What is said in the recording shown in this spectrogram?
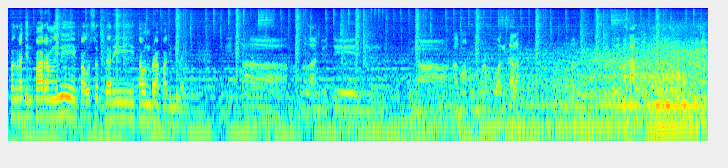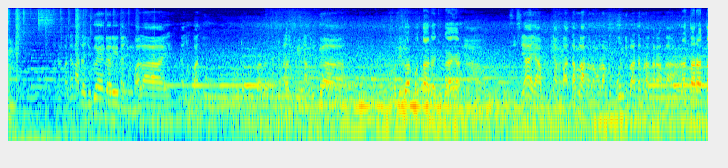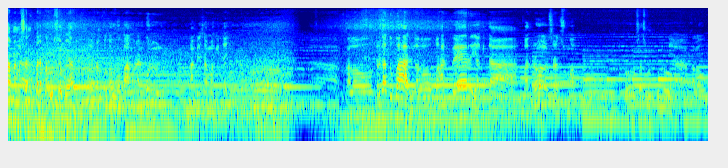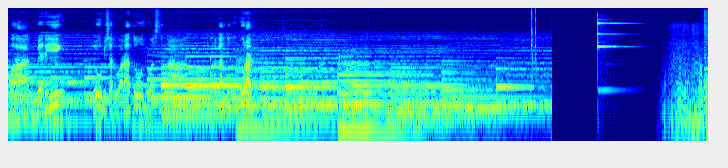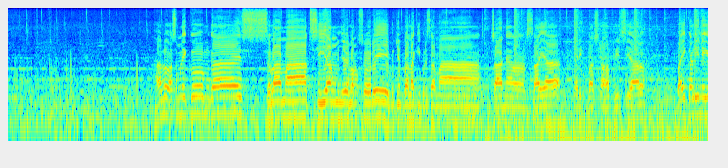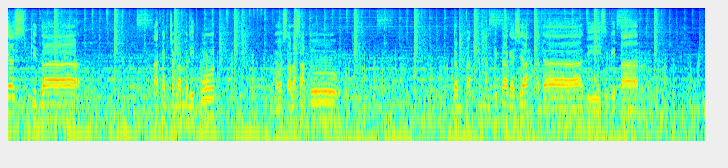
pengrajin parang ini Pak Usup dari tahun berapa dimulai? kita ngelanjutin punya almarhum orang tua kita lah baru lima tahun kadang-kadang ada juga yang dari Tanjung Balai Tanjung Batu Tanjung Balai, Tanjung Tanjung Batu. Pinang juga Oh, di luar kota ada juga ya. ya khususnya yang yang Batam lah orang-orang kebun di Batam rata-rata Rata-rata memesan kepada Pak Usup ya. Tergantung bahan. Kalau bahan per ya kita bandrol 150 oh 150. ya kalau bahan bearing itu bisa 200 dua setengah. Tergantung ukuran Halo assalamualaikum guys. Selamat siang menjelang sore. Berjumpa lagi bersama channel saya Erik Basra Official. Baik kali ini guys Kita akan coba meliput eh, Salah satu Tempat teman kita guys ya. Ada di sekitar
